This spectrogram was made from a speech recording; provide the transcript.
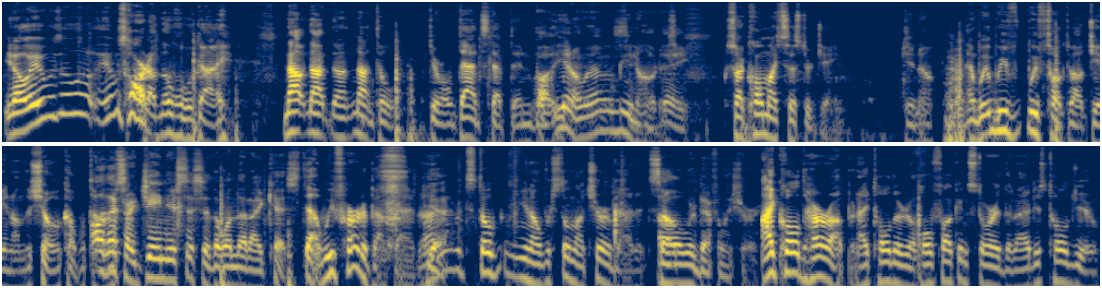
You know, it was a little. It was hard on the little guy. Not not not, not until dear old dad stepped in, but Oh, you yeah, know, uh, you know how it is. So I call my sister Jane. You know, and we, we've we've talked about Jane on the show a couple times. Oh, that's right, Jane, your sister, the one that I kissed. yeah, we've heard about that. Uh, Yeah. it's still, you know, we're still not sure about it. So oh, we're definitely sure. I called her up and I told her the whole fucking story that I just told you.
